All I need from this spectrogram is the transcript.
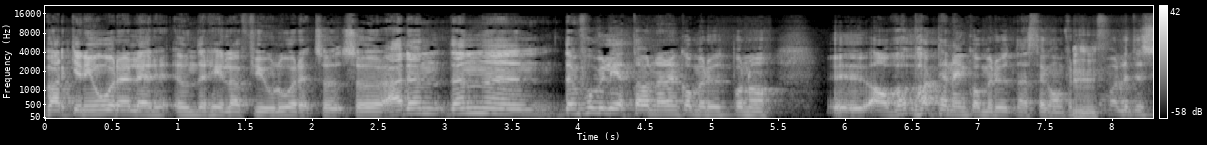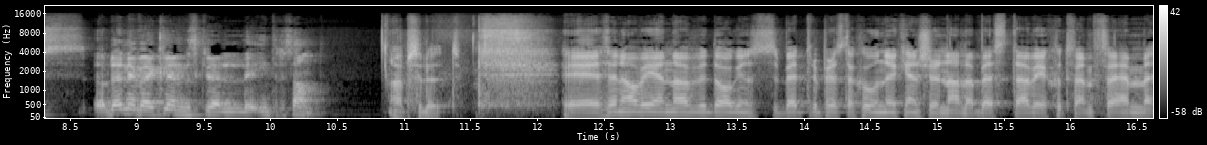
varken i år eller under hela fjolåret. Så, så ja, den, den, eh, den får vi leta när den kommer ut på något, eh, ja, vart den än kommer ut nästa gång. För mm. den, var lite, den är verkligen skrällintressant. Absolut. Eh, sen har vi en av dagens bättre prestationer, kanske den allra bästa, V755.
